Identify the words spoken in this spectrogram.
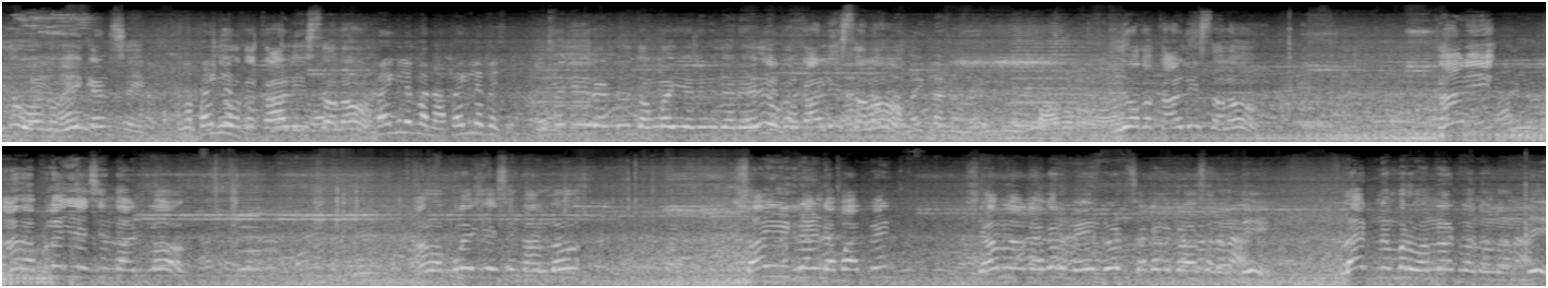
ఇది ఒక వేకెంట్ సైట్ ఇది ఒక ఖాళీ స్థలం. తొమ్మిది రెండు తొంభై ఎనిమిది అనేది ఒక ఖాళీ స్థలం. ఇది ఒక ఖాళీ స్థలం. కానీ ఆమె అప్లై చేసిన దాంట్లో ఆమె అప్లై చేసిన దాంట్లో Sai grand apartment Shyamala Nagar main road second cross అని ఉంది. Flat number one nought one అని ఉంది.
